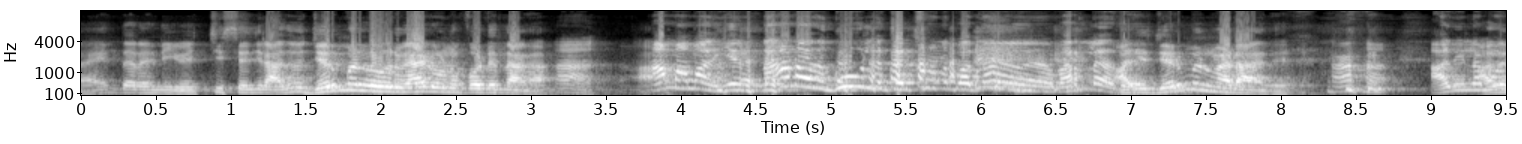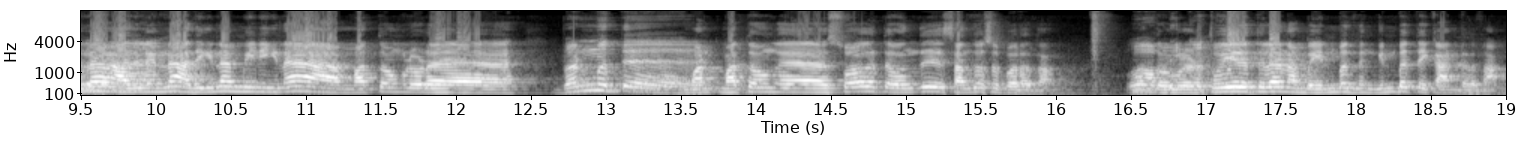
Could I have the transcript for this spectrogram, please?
நயன்தாரா நீ வச்சு செஞ்சு அதுவும் ஜெர்மன்ல ஒரு வேர்டு ஒண்ணு போட்டிருந்தாங்க. ஆமா ஆமா நானும் அதை கூகுள்ல சர்ச் பண்ண பார்த்தா வரல அது. ஜெர்மன் மேடம் அது. அது இல்லாம அதெல்லாம் அதுல என்ன அதுக்கு என்ன மீனிங்னா மத்தவங்களோட வன்மத்தை மத்தவங்க சோகத்தை வந்து சந்தோஷப்படுறதுதான். ஓ, மத்தவங்களோட துயரத்துல நம்ம இன்பத்தை இன்பத்தை காண்றதுதான்.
